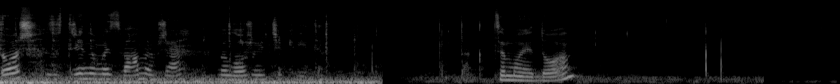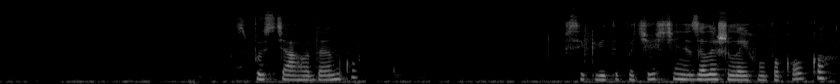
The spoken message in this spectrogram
Тож, зустрінемось з вами вже виложуючи квіти. Так, це моє до. Спустя годинку. Всі квіти почищені. Залишила їх в упаковках.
